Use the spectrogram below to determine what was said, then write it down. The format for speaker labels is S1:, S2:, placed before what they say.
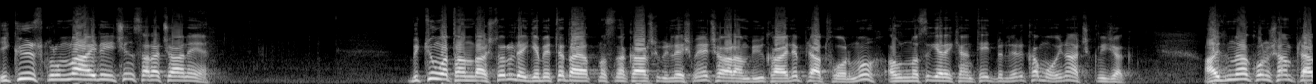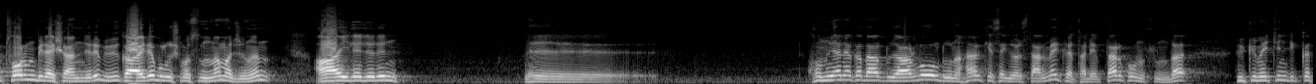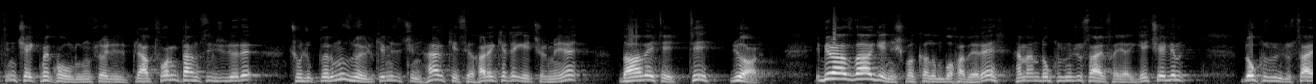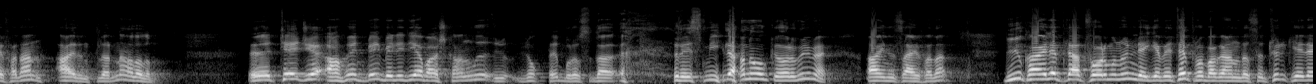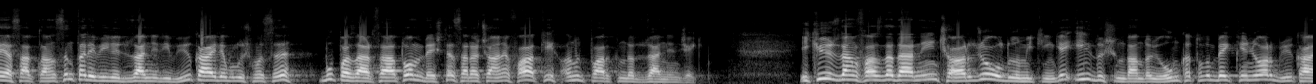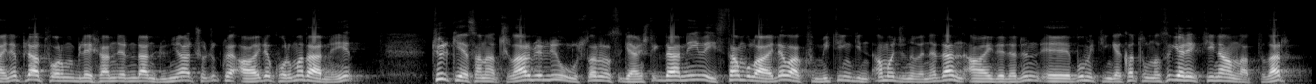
S1: 200 kurumlu aile için Saraçhane'ye. Bütün vatandaşları LGBT dayatmasına karşı birleşmeye çağıran Büyük Aile Platformu alınması gereken tedbirleri kamuoyuna açıklayacak. Aydınlığa konuşan platform bileşenleri Büyük Aile Buluşması'nın amacının ailelerin eee, konuya ne kadar duyarlı olduğunu herkese göstermek ve talepler konusunda hükümetin dikkatini çekmek olduğunu söyledi. Platform temsilcileri çocuklarımız ve ülkemiz için herkesi harekete geçirmeye davet etti diyor. E, Biraz daha geniş bakalım bu habere. Hemen 9. sayfaya geçelim. 9. sayfadan ayrıntılarını alalım. Ee, TC Ahmet Bey Belediye Başkanlığı yok be burası da resmi ilanı okuyorum değil mi? Aynı sayfada. Büyük Aile Platformu'nun LGBT propagandası Türkiye'de yasaklansın talebiyle düzenlediği Büyük Aile Buluşması bu pazar saat 15'te Saraçhane Fatih Anıt Parkı'nda düzenlenecek. 200'den fazla derneğin çağrıcı olduğu mitinge il dışından da yoğun katılım bekleniyor. Büyük Aile Platformu bileşenlerinden Dünya Çocuk ve Aile Koruma Derneği, Türkiye Sanatçılar Birliği, Uluslararası Gençlik Derneği ve İstanbul Aile Vakfı mitingin amacını ve neden ailelerin e, bu mitinge katılması gerektiğini anlattılar.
